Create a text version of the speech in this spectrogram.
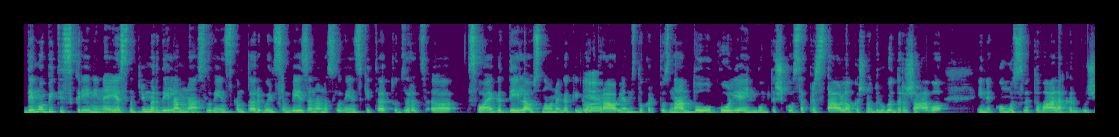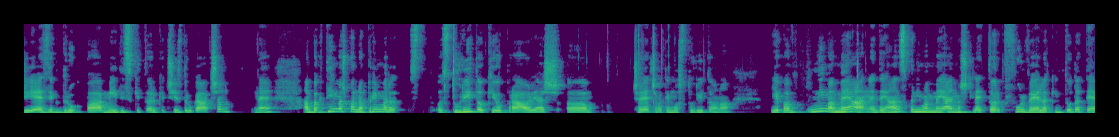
Dajmo biti iskreni. Ne? Jaz, na primer, delam na slovenskem trgu in sem vezana na slovenski trg tudi zaradi uh, svojega dela, osnovnega, ki ga ja. upravljam, zato ker poznam to okolje in bom težko se predstavljala v kakšno drugo državo in nekomu svetovala, ker bo že jezik drug, pa medijski trg je čist drugačen. Ne? Ampak ti imaš pa, na primer, storitev, ki jo upravljaš, uh, če rečemo temu storitev. No? Je pa nima meja, ne? dejansko nima meja, imaš tle trg full velik in to, da te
